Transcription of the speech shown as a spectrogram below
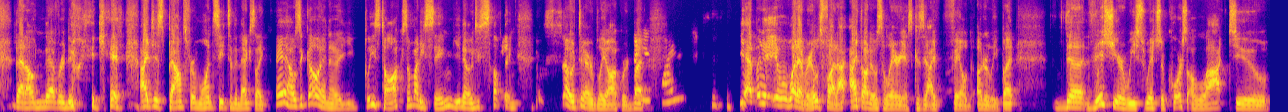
that I'll never do it again. I just bounce from one seat to the next, like, "Hey, how's it going? Uh, please talk. Somebody sing. You know, do something." It was so terribly awkward, but yeah, but it, it, whatever. It was fun. I, I thought it was hilarious because I failed utterly. But the this year we switched, of course, a lot to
